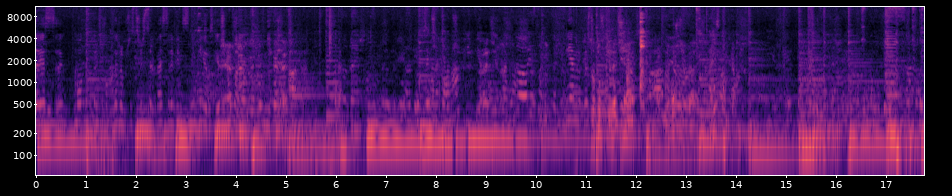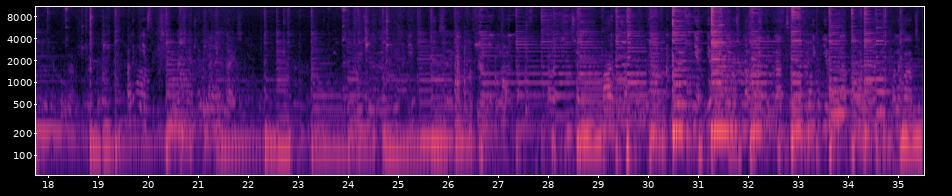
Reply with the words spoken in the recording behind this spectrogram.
to jest motyw, który się powtarzał przez trzy sylwestry, więc nie piję ruskiego szampana nigdy, ale... Zacipiałam przy piwie, bo jednak... Wiem, że leci? ale Niemożliwe. ale jest dobra.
